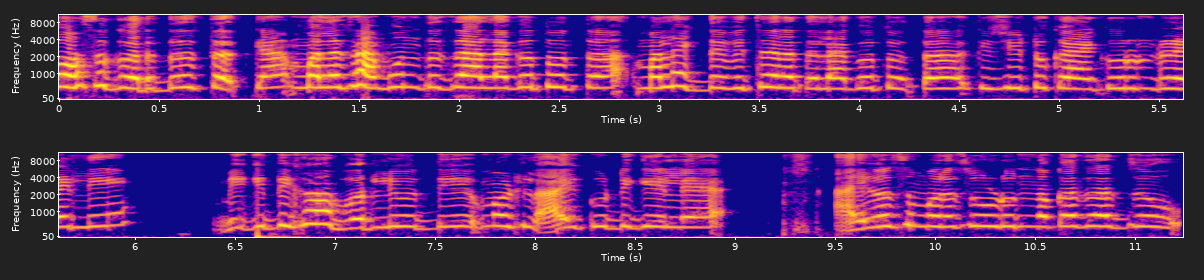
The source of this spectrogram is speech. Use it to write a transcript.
असं करत असतात का? मला सांगून तर जा लागत होतं. मला एकदा विचारायला लागत होतं की चिटू काय करून राहिली? मी किती घाबरली होती. म्हटलं आई कुठे गेल्या? आई असं मला सोडून नका जात जाऊ.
